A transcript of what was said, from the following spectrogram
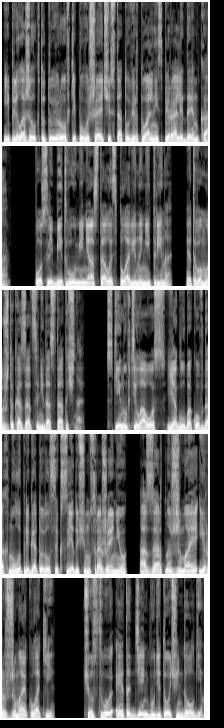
и приложил к татуировке, повышая частоту виртуальной спирали ДНК. После битвы у меня осталась половина нейтрина, этого может оказаться недостаточно. Скинув тела ос, я глубоко вдохнул и приготовился к следующему сражению, азартно сжимая и разжимая кулаки. Чувствую, этот день будет очень долгим.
